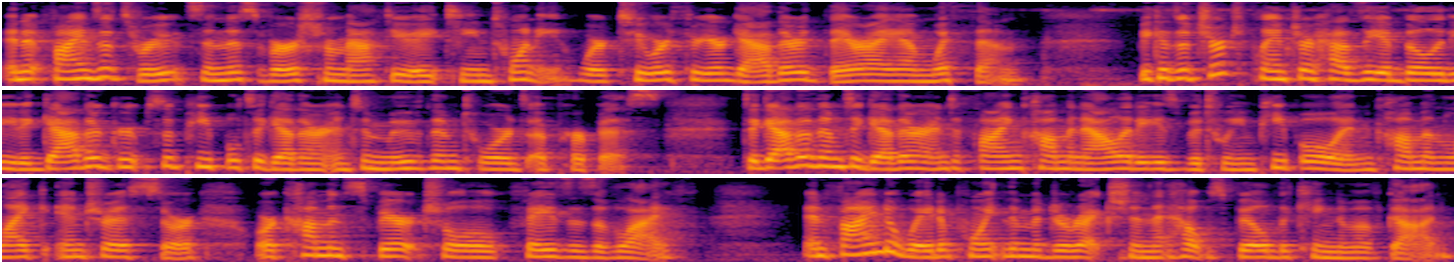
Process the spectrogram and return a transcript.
And it finds its roots in this verse from Matthew 18 20, where two or three are gathered, there I am with them. Because a church planter has the ability to gather groups of people together and to move them towards a purpose, to gather them together and to find commonalities between people and common like interests or, or common spiritual phases of life, and find a way to point them a direction that helps build the kingdom of God.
